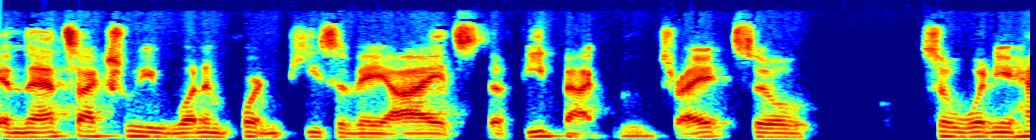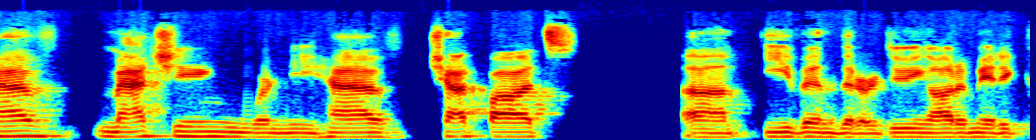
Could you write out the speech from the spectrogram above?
and that's actually one important piece of AI. It's the feedback loops, right? So, so when you have matching, when you have chatbots, um, even that are doing automated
